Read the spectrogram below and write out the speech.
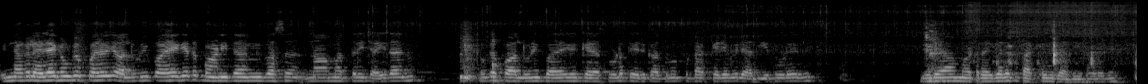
ਇੰਨਾ ਕੁ ਲੈ ਲਿਆ ਕਿਉਂਕਿ ਪਹਿਲੇ ਆਲੂ ਨਹੀਂ ਪਾਏਗੇ ਤਾਂ ਪਾਣੀ ਤਾਂ ਐਵੇਂ ਬਸ ਨਾ ਮਾਤਰ ਹੀ ਚਾਹੀਦਾ ਇਹਨੂੰ। ਕਿਉਂਕਿ ਆਪਾਂ ਆਲੂ ਨਹੀਂ ਪਾਏਗੇ ਗੈਸ ਥੋੜਾ ਤੇਜ਼ ਕਰ ਦਵਾਂ, ਪਟਾਕੇ ਜਿਹੇ ਵੀ ਲਿਆ ਦਈਏ ਥੋੜੇ ਜਿਹੇ। ਜਿਹੜੇ ਆ ਮਟਰ ਹੈਗੇ ਤੇ ਪਟਾਕੇ ਵੀ ਲਿਆ ਦਈਏ ਥੋੜੇ ਜਿਹੇ।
